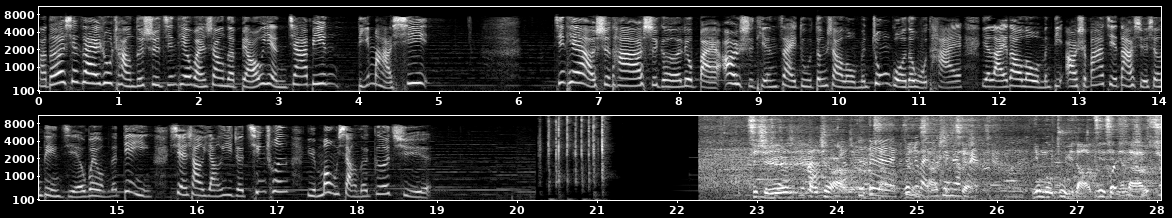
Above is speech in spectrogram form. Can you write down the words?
好的，现在入场的是今天晚上的表演嘉宾迪玛希。今天啊，是他时隔六百二十天再度登上了我们中国的舞台，也来到了我们第二十八届大学生电影节，为我们的电影献上洋溢着青春与梦想的歌曲。其实到这儿，对对对，就六百多天前，你有没有注意到近些年来有许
